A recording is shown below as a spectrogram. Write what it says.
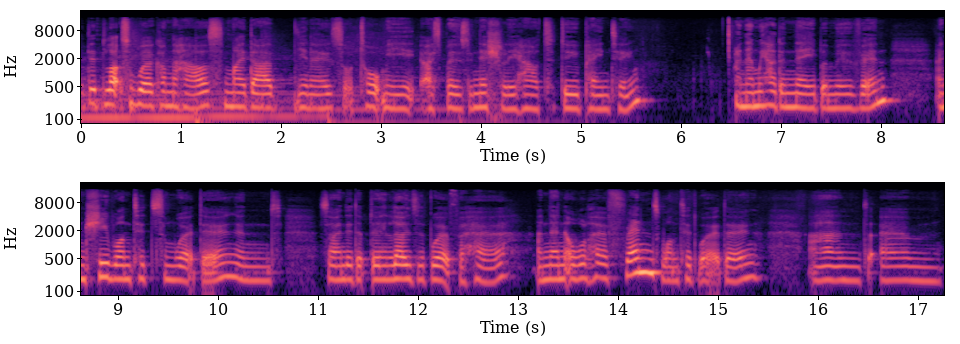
I did lots of work on the house. My dad, you know, sort of taught me, I suppose, initially how to do painting. And then we had a neighbour move in and she wanted some work doing and so I ended up doing loads of work for her. And then all her friends wanted work doing. And um,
